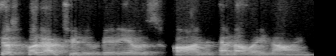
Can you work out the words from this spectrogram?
just put out two new videos on MLA 9.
